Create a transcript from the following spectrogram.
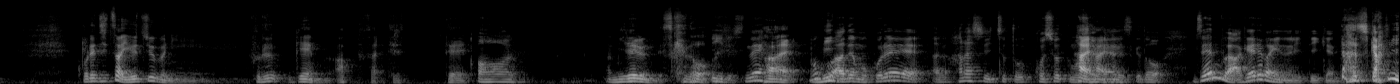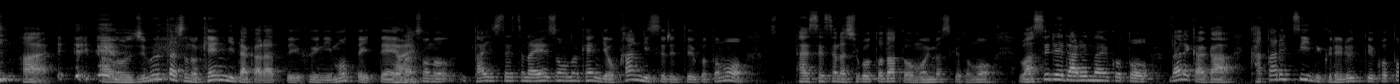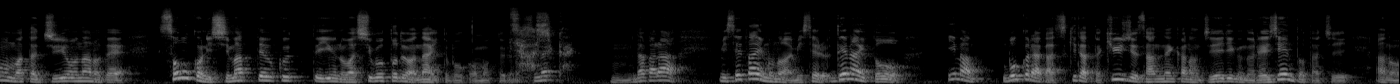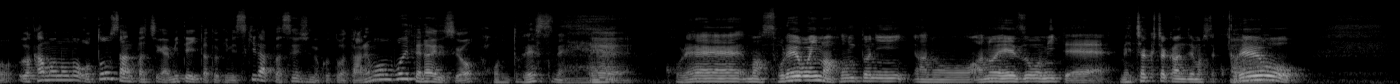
これ実は YouTube にフルゲームアップされてるってあ見れるんですけどあ、いいですね。はい、僕はでもこれあの話ちょっとこしょって申し訳ないですけど、全部あげればいいのにって意見です。確かにはい、あの自分たちの権利だからっていうふうに持っていて、はいまあ、その大切な映像の権利を管理するということも大切な仕事だと思いますけども忘れられないこと誰かが語り継いでくれるっていうこともまた重要なので倉庫にしまっておくっていうのは仕事ではないと僕は思ってるんですね。確かうん、だから見せたいものは見せるでないと今僕らが好きだった93年からの J リーグのレジェンドたちあの若者のお父さんたちが見ていた時に好きだった選手のことは誰も覚えてないですよ。に本当ですね。えこれまあそれを今本当にあのあの映像を見てめちゃくちゃ感じましたこれを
